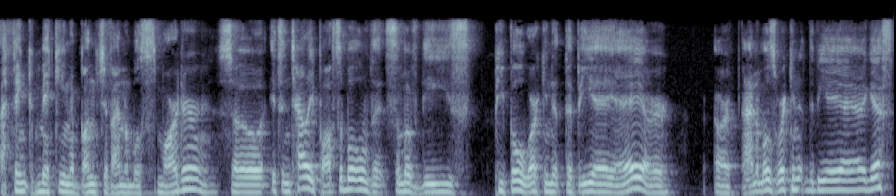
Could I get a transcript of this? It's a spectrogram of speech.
I think making a bunch of animals smarter. So it's entirely possible that some of these people working at the BAA or or animals working at the BAA, I guess,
